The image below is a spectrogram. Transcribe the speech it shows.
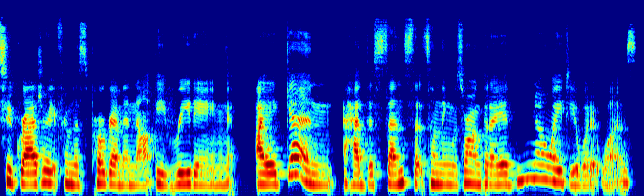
to graduate from this program and not be reading, I again had this sense that something was wrong, but I had no idea what it was.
